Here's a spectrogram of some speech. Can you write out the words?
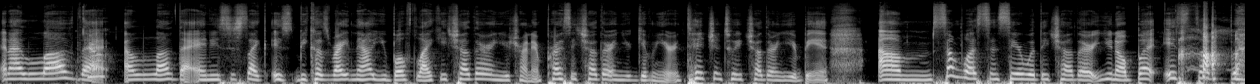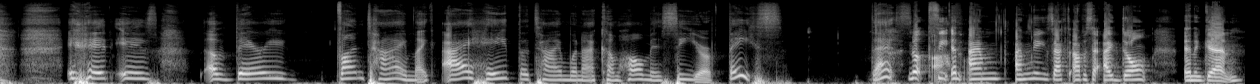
And i love that. I love that. And it's just like it's because right now you both like each other and you're trying to impress each other and you're giving your attention to each other and you're being um somewhat sincere with each other you know? But it's the it is a very fun time. Like i hate the time when i come home and see your face. That's No, see, and I'm I'm the exact opposite. I don't, and again,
